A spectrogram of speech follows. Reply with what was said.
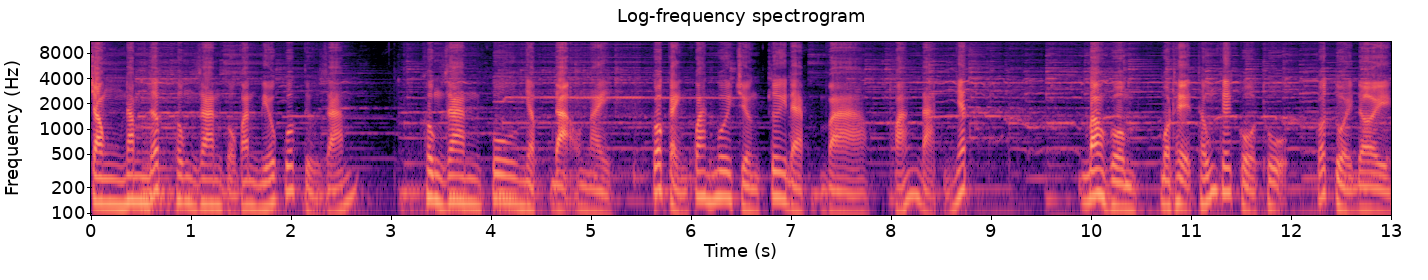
Trong năm lớp không gian của Văn Miếu Quốc Tử Giám, không gian khu nhập đạo này có cảnh quan môi trường tươi đẹp và khoáng đạt nhất, bao gồm một hệ thống cây cổ thụ có tuổi đời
